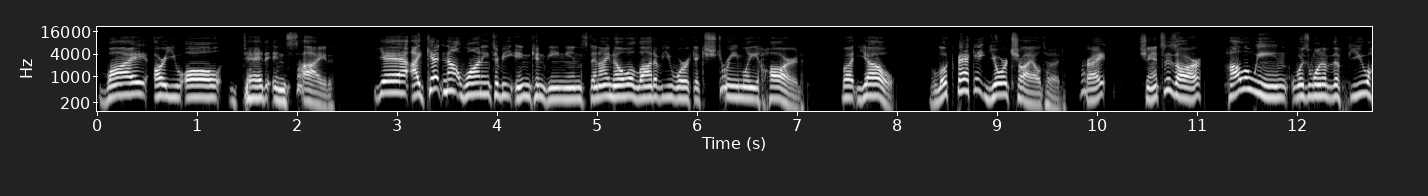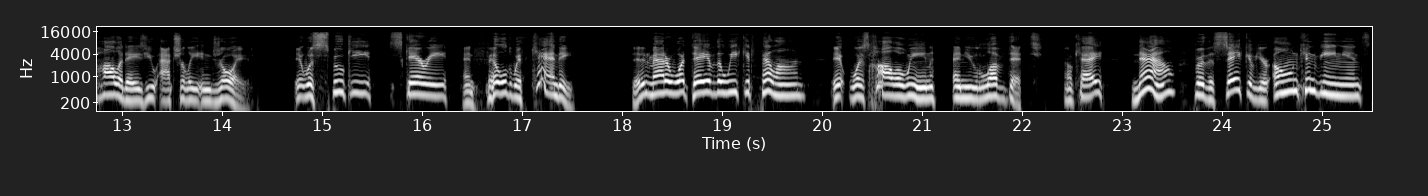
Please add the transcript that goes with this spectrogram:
why are you all dead inside? Yeah, I get not wanting to be inconvenienced, and I know a lot of you work extremely hard. But yo, look back at your childhood, right? Chances are, Halloween was one of the few holidays you actually enjoyed. It was spooky, scary, and filled with candy. Didn't matter what day of the week it fell on, it was Halloween, and you loved it, okay? Now, for the sake of your own convenience,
